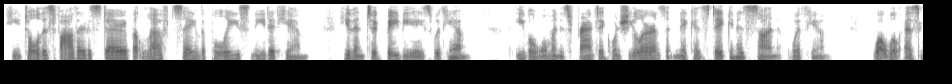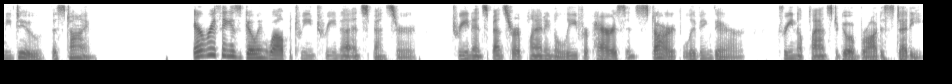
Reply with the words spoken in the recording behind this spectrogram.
He told his father to stay, but left saying the police needed him. He then took baby Ace with him. The evil woman is frantic when she learns that Nick has taken his son with him. What will Esme do this time? Everything is going well between Trina and Spencer. Trina and Spencer are planning to leave for Paris and start living there. Trina plans to go abroad to study.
